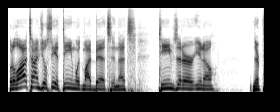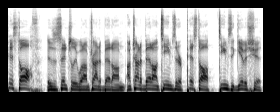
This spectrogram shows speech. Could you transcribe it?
but a lot of times you'll see a theme with my bets, and that's teams that are, you know, they're pissed off, is essentially what I'm trying to bet on. I'm trying to bet on teams that are pissed off, teams that give a shit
